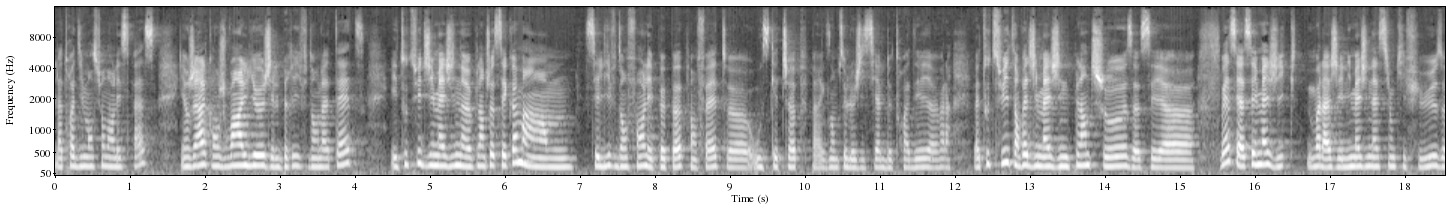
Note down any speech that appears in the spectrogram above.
la trois dimensions dans l'espace. Et en général, quand je vois un lieu, j'ai le brief dans la tête et tout de suite, j'imagine plein de choses. C'est comme ces livres d'enfants, les pop-up en fait, ou SketchUp par exemple, ce logiciel de 3D. voilà. Bah, tout de suite, en fait, j'imagine plein de choses. C'est ouais, assez magique. Voilà, j'ai l'imagination qui fuse.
